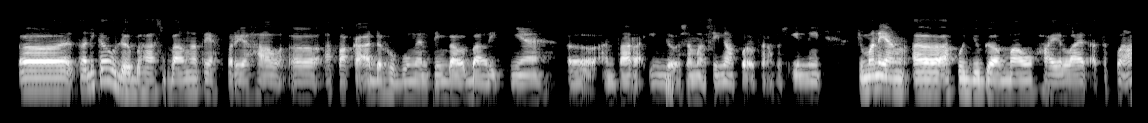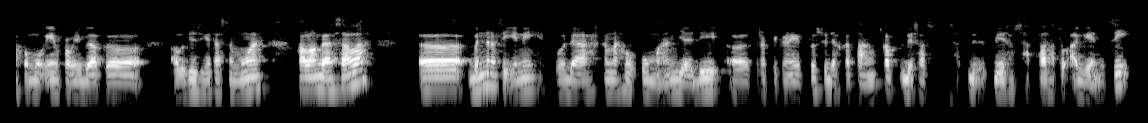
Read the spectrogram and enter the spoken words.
Uh, tadi kan udah bahas banget ya perihal uh, apakah ada hubungan timbal baliknya uh, antara Indo sama Singapura kasus ini. Cuman yang uh, aku juga mau highlight ataupun aku mau inform juga ke audiens kita semua, kalau nggak salah uh, bener sih ini udah kena hukuman. Jadi uh, trafficker itu sudah ketangkep di, di, di salah satu agensi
